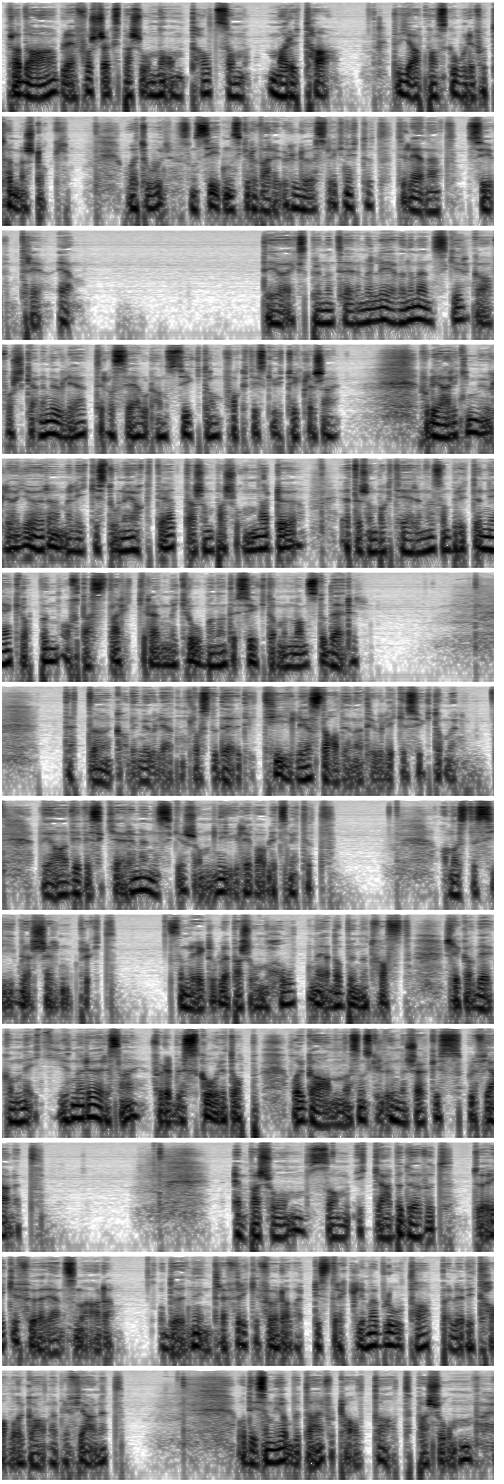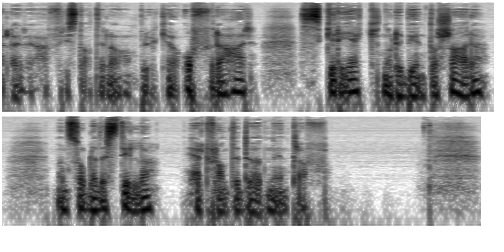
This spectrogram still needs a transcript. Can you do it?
Fra da av ble forsøkspersonene omtalt som maruta, det japanske ordet for tømmerstokk, og et ord som siden skulle være uløselig knyttet til enhet 731. Det å eksperimentere med levende mennesker ga forskerne mulighet til å se hvordan sykdom faktisk utvikler seg, For det er ikke mulig å gjøre med like stor nøyaktighet dersom personen er død, ettersom bakteriene som bryter ned kroppen ofte er sterkere enn mikrobene til sykdommen man studerer. Dette ga de muligheten til å studere de tidlige stadiene til ulike sykdommer, ved å vivisekere mennesker som nylig var blitt smittet. Anestesi ble sjelden brukt. Som regel ble personen holdt nede og bundet fast, slik at vedkommende ikke kunne røre seg før det ble skåret opp og organene som skulle undersøkes, ble fjernet. En person som ikke er bedøvet, dør ikke før en som er det og døden inntreffer ikke før det har vært tilstrekkelig med blodtap eller vitale organer blir fjernet. Og de som jobbet der, fortalte at personen, eller jeg er frista til å bruke offeret her, skrek når de begynte å skjære, men så ble det stille, helt fram til døden inntraff.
